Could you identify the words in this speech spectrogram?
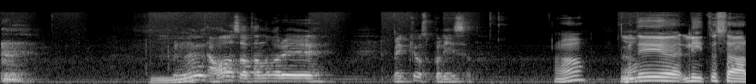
Mm, ja, så att han har varit mycket hos polisen. Ja. Men Ja. det är ju lite så här,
